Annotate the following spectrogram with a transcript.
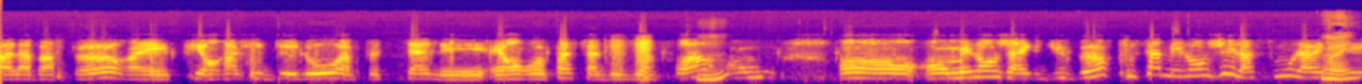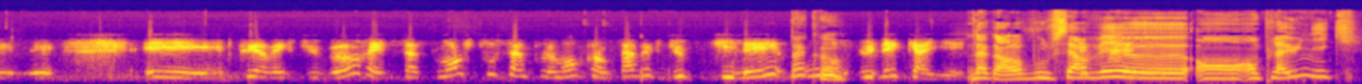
à la vapeur et puis on rajoute de l'eau, un peu de sel et, et on repasse la deuxième fois. Mhm. On, on, on mélange avec du beurre, tout ça mélangé, la semoule avec Ouais. des- et puis avec du beurre et ça se mange tout simplement comme ça avec du petit lait ou du lait caillé. D'accord, alors vous le servez euh, en, en plat unique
